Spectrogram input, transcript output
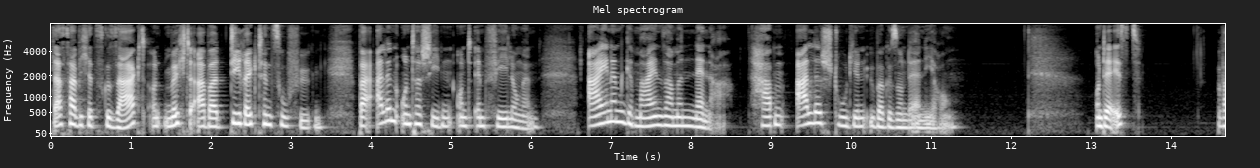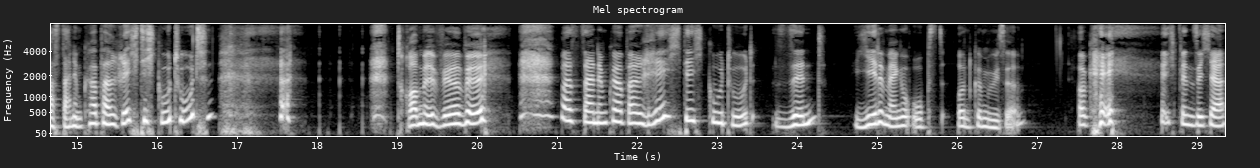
Das habe ich jetzt gesagt und möchte aber direkt hinzufügen. Bei allen Unterschieden und Empfehlungen einen gemeinsamen Nenner haben alle Studien über gesunde Ernährung. Und der ist, was deinem Körper richtig gut tut. Trommelwirbel. Was deinem Körper richtig gut tut, sind jede Menge Obst und Gemüse. Okay, ich bin sicher,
